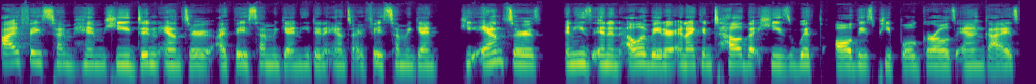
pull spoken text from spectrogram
I FaceTime him. He didn't answer. I FaceTime again. He didn't answer. I FaceTime again. He answers and he's in an elevator. And I can tell that he's with all these people, girls and guys,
